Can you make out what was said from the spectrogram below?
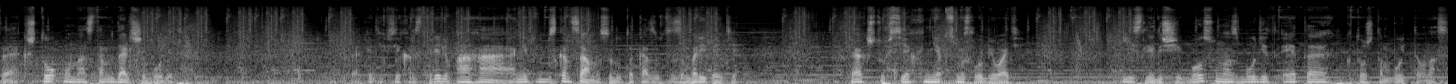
Так, что у нас там дальше будет? Так, этих всех расстреливаем. Ага, они тут без конца у нас идут, оказывается, зомбари эти. Так что всех нет смысла убивать. И следующий босс у нас будет это... Кто же там будет-то у нас?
